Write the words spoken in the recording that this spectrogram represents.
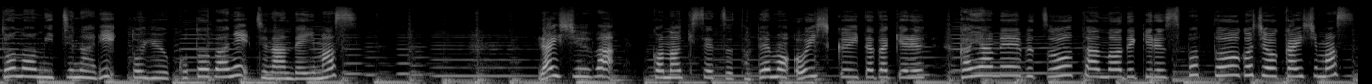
人の道なりという言葉にちなんでいます。来週はこの季節とても美味しくいただける深谷名物を堪能できるスポットをご紹介します。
